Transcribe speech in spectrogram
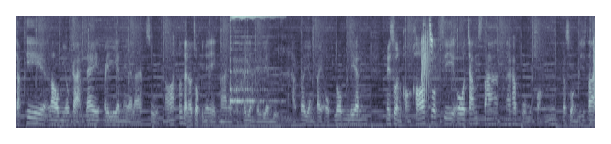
จากที่เรามีโอกาสได้ไปเรียนในหลายๆสูตรเนาะ ตั้งแต่เราจบปริญญาเอกมาเนี่ยผมก็ยังไปเรียนอยู่นะครับ ก็ยังไปอบรมเรียน ในส่วนของคอร์สพวก CEO Jump Start นะครับผมของกระทรวงดิจิทัล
